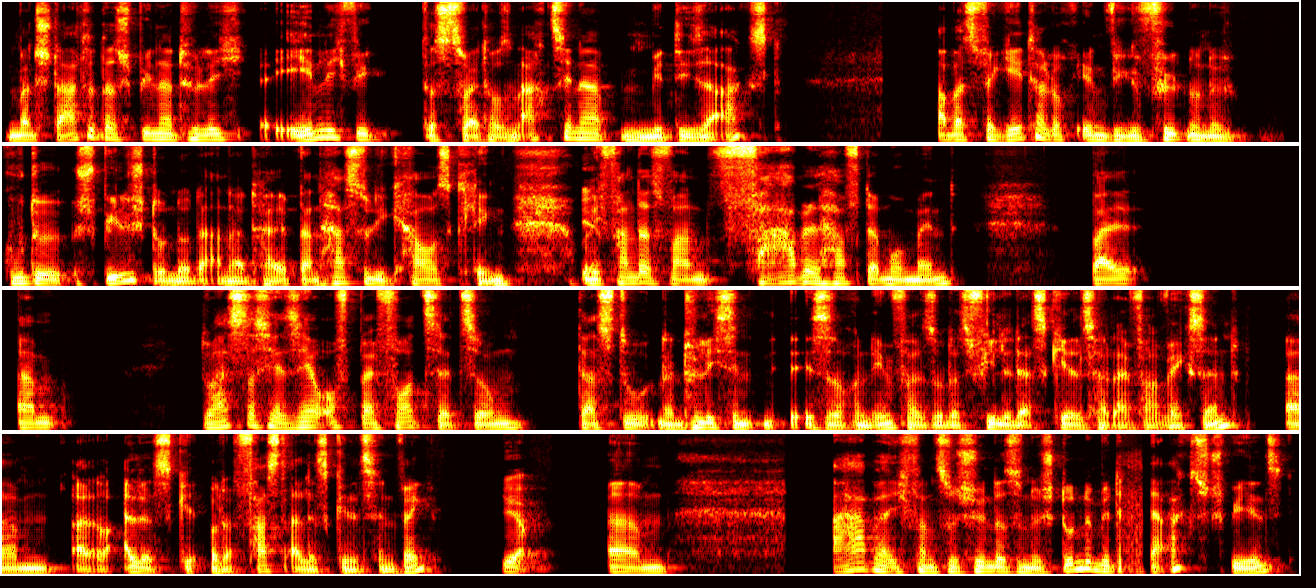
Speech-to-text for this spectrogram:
man startet das Spiel natürlich ähnlich wie das 2018er mit dieser Axt. Aber es vergeht halt auch irgendwie gefühlt nur eine gute Spielstunde oder anderthalb. Dann hast du die Chaosklingen. Und ja. ich fand, das war ein fabelhafter Moment, weil ähm, du hast das ja sehr oft bei Fortsetzungen, dass du, natürlich sind, ist es auch in dem Fall so, dass viele der Skills halt einfach weg sind. Ähm, also alle Skills, oder fast alle Skills sind weg. Ja. Ähm, aber ich fand es so schön, dass du eine Stunde mit der Axt spielst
